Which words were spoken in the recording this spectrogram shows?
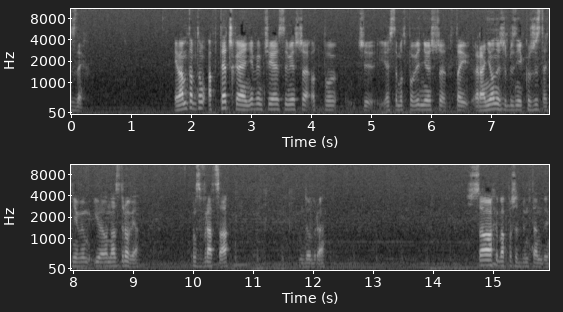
zdech. Ja mam tam tą apteczkę, ja nie wiem czy ja jestem jeszcze odpo... Czy jestem odpowiednio jeszcze tutaj raniony, żeby z niej korzystać. Nie wiem ile ona zdrowia zwraca. Dobra. Co? Chyba poszedłbym tędy.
